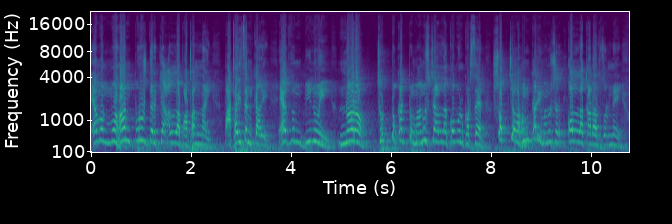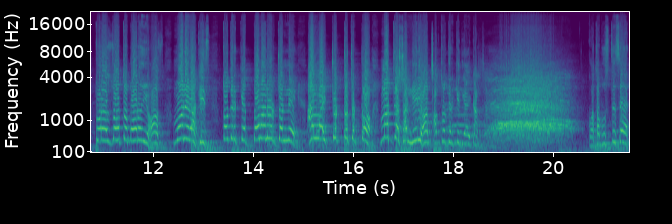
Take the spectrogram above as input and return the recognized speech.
এমন মহান পুরুষদেরকে আল্লাহ পাঠান নাই। পাঠাইছেন কারে? একজন বিনয়ী, নরম ছোট্ট ছোট্টখাট্ট মানুষটা আল্লাহ কবুল করছেন। সবচেয়ে অহংকারী মানুষের কল্লা কাটার জন্যে। তোরা যত বড়ই হস, মনে রাখিস, তোদেরকে দমানোর জন্যে আল্লাহ ছোট্ট ছোট্ট মাদ্রাসার নিরীহ ছাত্রদেরকে দিয়ে কাজ কথা বুঝতেছেন?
